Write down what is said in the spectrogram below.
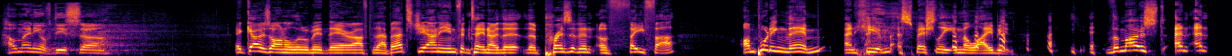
How many of these uh, It goes on a little bit there after that, but that's Gianni Infantino, the, the president of FIFA. I'm putting them and him, especially in the lay bin. The most, and, and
